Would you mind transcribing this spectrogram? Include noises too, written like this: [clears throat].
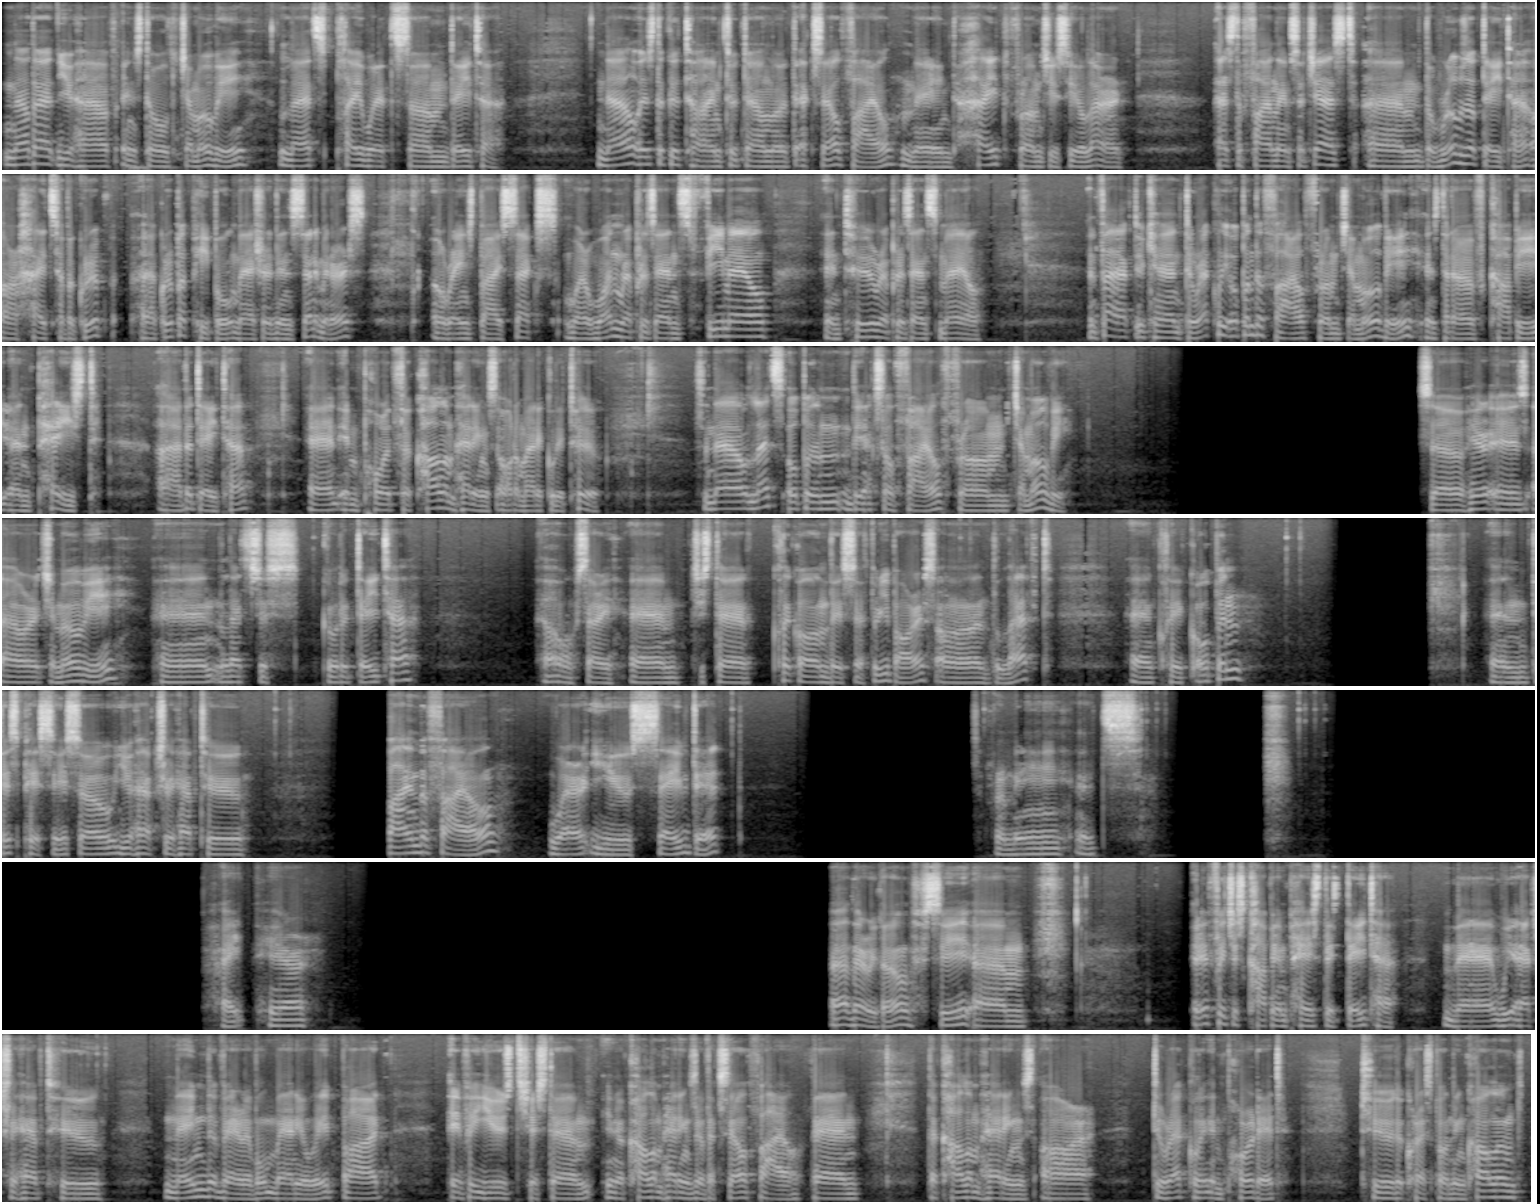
Now that you have installed Jamovi, let's play with some data. Now is the good time to download the Excel file named height from GCU Learn. As the file name suggests, um, the rows of data are heights of a group, a group of people measured in centimeters, arranged by sex, where one represents female and two represents male. In fact, you can directly open the file from Jamovi instead of copy and paste uh, the data and import the column headings automatically too. So now let's open the Excel file from Jamovi. So here is our Jamovi and let's just go to data. Oh, sorry, and just uh, click on these uh, three bars on the left and click open. And this PC so you actually have to find the file where you saved it. For me it's right here Uh, there we go. See, um, if we just copy and paste this data, then we actually have to name the variable manually. But if we use just um, you know column headings of the Excel file, then the column headings are directly imported to the corresponding columns,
